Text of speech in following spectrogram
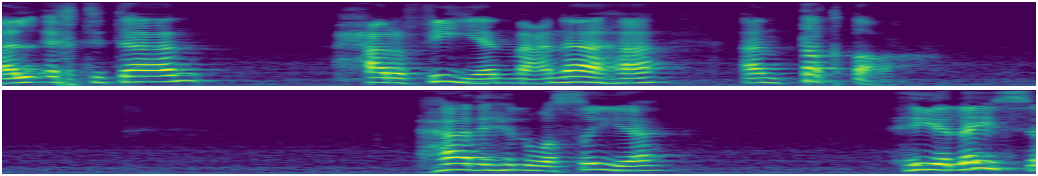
الاختتان حرفيا معناها أن تقطع. هذه الوصية هي ليس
